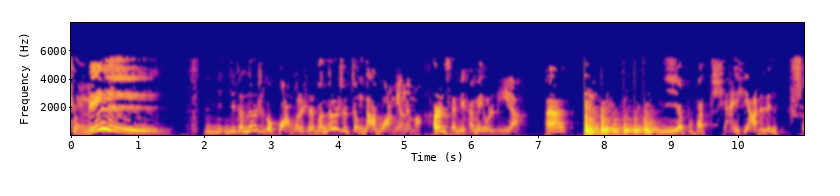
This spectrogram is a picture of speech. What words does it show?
兄弟。你你你这能是个光棍事吗？能是正大光明的吗？而且你还没有理呀！啊，你也不怕天下的人耻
